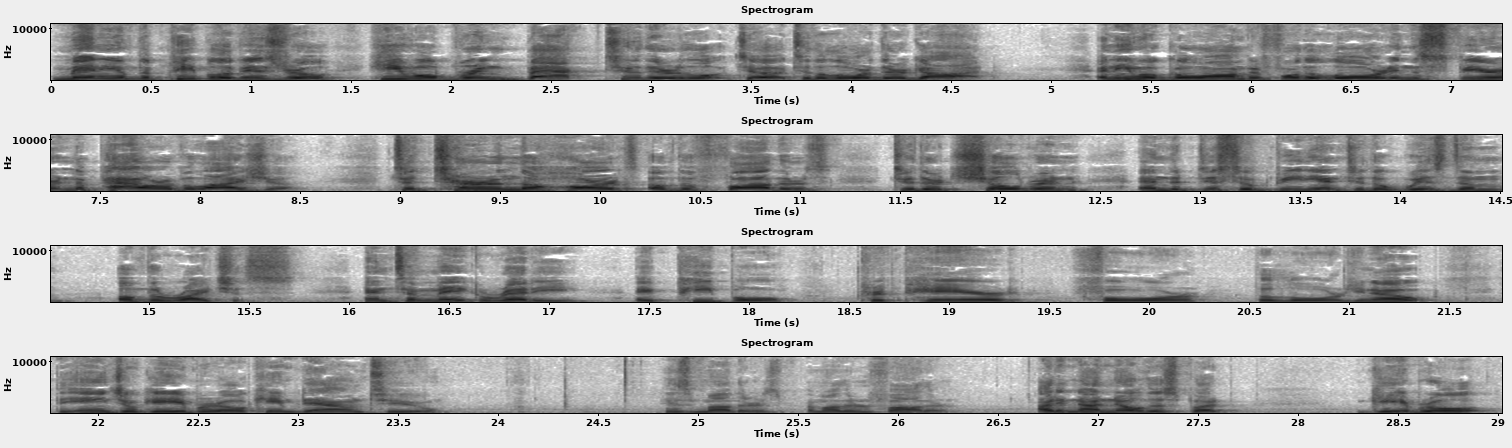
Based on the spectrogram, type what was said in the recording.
many of the people of Israel he will bring back to, their, to, to the Lord their God. And he will go on before the Lord in the spirit and the power of Elijah to turn the hearts of the fathers to their children and the disobedient to the wisdom of the righteous, and to make ready a people prepared for the Lord. You know, the angel Gabriel came down to his mother, his mother and father. I did not know this, but Gabriel,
